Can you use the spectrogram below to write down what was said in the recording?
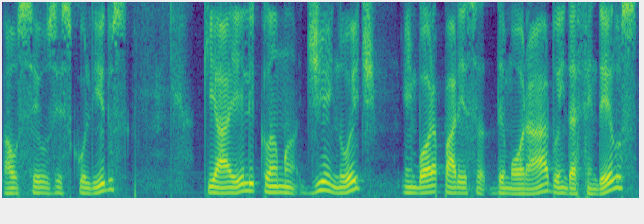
aos seus escolhidos, que a Ele clama dia e noite, embora pareça demorado em defendê-los?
